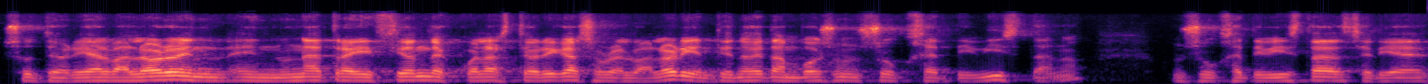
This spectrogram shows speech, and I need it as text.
su teoría del valor en, una tradición de escuelas teóricas sobre el valor y entiendo que tampoco es un subjetivista, ¿no? Un subjetivista sería,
